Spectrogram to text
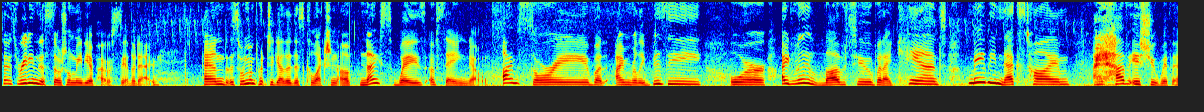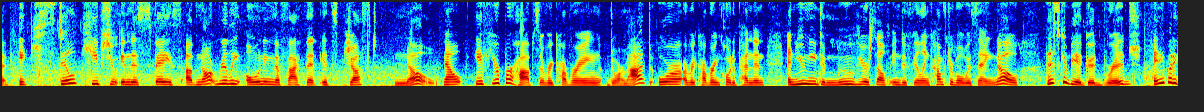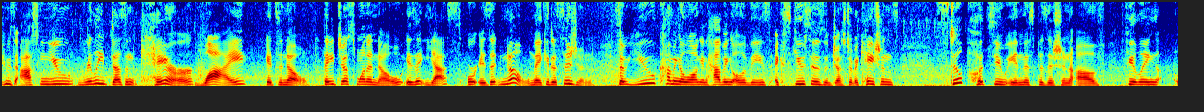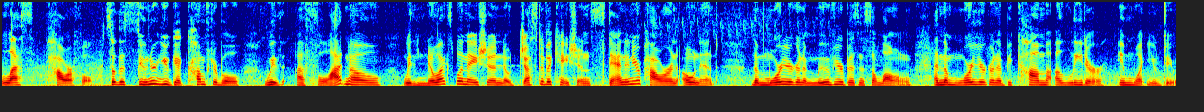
So I was reading this social media post the other day, and this woman put together this collection of nice ways of saying no. I'm sorry, but I'm really busy, or I'd really love to, but I can't. Maybe next time. I have issue with it. It still keeps you in this space of not really owning the fact that it's just no. Now, if you're perhaps a recovering doormat or a recovering codependent and you need to move yourself into feeling comfortable with saying no, this can be a good bridge. Anybody who's asking you really doesn't care why it's a no. They just want to know is it yes or is it no? Make a decision. So, you coming along and having all of these excuses and justifications still puts you in this position of feeling less powerful. So the sooner you get comfortable with a flat no, with no explanation, no justification, stand in your power and own it, the more you're going to move your business along and the more you're going to become a leader in what you do.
